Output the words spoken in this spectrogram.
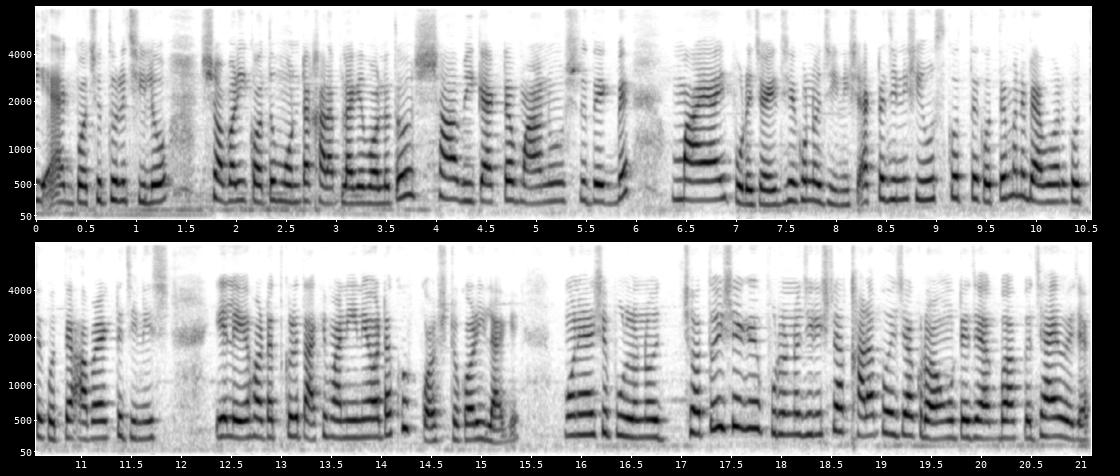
এই এক বছর ধরে ছিল। সবারই কত মনটা খারাপ লাগে বলো তো? স্বাভাবিক, একটা মানুষ দেখবে মায়ায় পড়ে যায় যে কোনো জিনিস। একটা জিনিস ইউজ করতে করতে মানে ব্যবহার করতে করতে আবার একটা জিনিস এলে হঠাৎ করে তাকে মানিয়ে নেওয়াটা খুব কষ্টকরই লাগে। মনে হয় সে পুরনো, যতই সে পুরনো জিনিসটা খারাপ হয়ে যাক, রং উঠে যাক বা যাই হয়ে যাক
